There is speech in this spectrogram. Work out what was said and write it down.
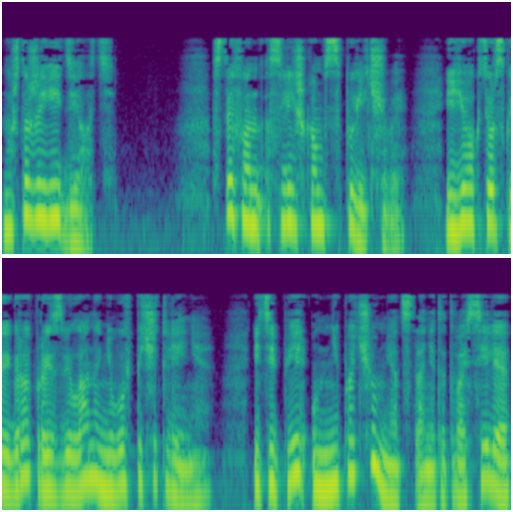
Но что же ей делать? Стефан слишком вспыльчивый. Ее актерская игра произвела на него впечатление и теперь он ни почем не отстанет от Василия,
